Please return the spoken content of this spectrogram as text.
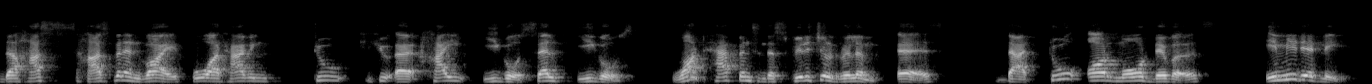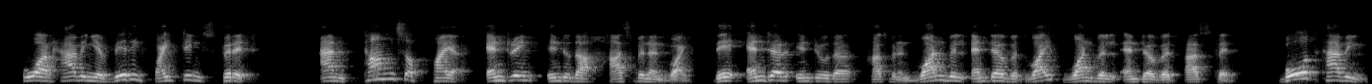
the hus husband and wife who are having two uh, high egos, self egos, what happens in the spiritual realm is that two or more devils immediately who are having a very fighting spirit and tongues of fire entering into the husband and wife. They enter into the husband and one will enter with wife one will enter with husband both having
